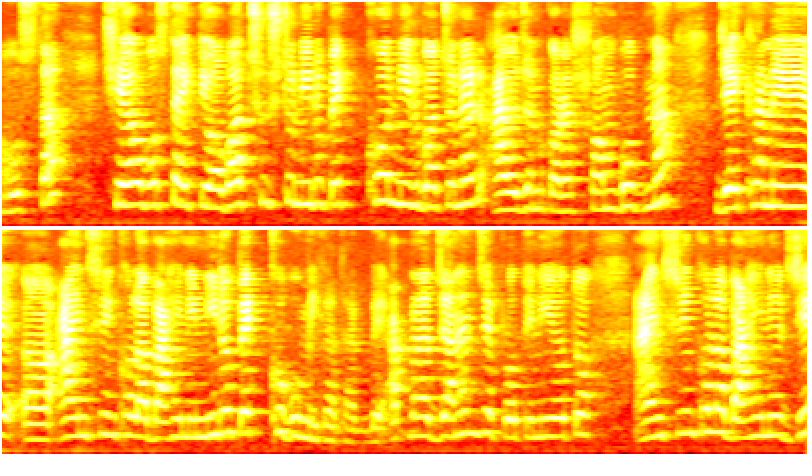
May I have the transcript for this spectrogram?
অবস্থা, সে অবস্থা একটি অবাধ, সুষ্ঠু, নিরপেক্ষ নির্বাচনের আয়োজন করা সম্ভব না, যেখানে আইন শৃঙ্খলা বাহিনী নিরপেক্ষ ভূমিকা থাকবে। আপনারা জানেন যে প্রতিনিয়ত আইন শৃঙ্খলা বাহিনীর যে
